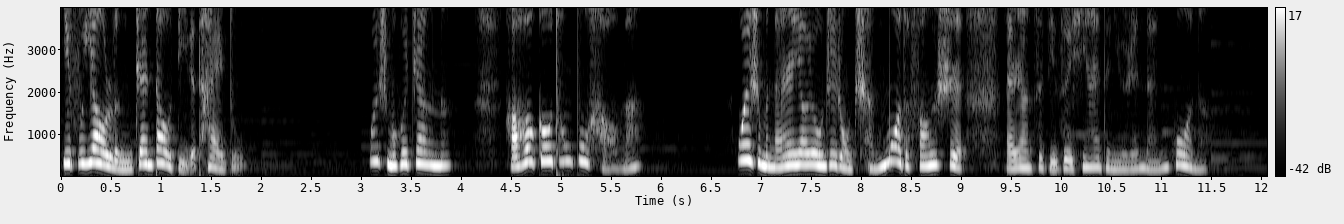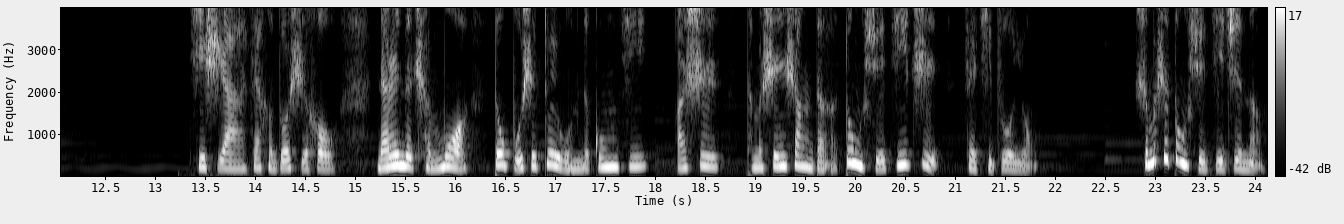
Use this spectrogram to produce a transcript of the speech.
一副要冷战到底的态度。为什么会这样呢？好好沟通不好吗？为什么男人要用这种沉默的方式来让自己最心爱的女人难过呢？其实啊，在很多时候，男人的沉默都不是对我们的攻击，而是他们身上的洞穴机制在起作用。什么是洞穴机制呢？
